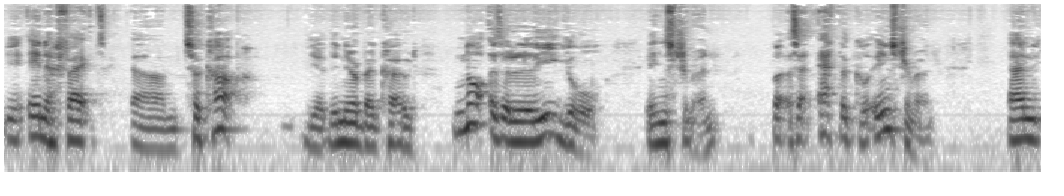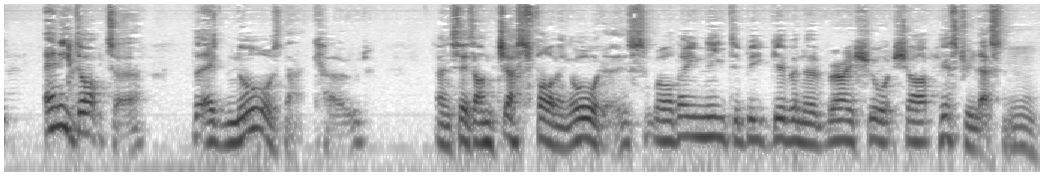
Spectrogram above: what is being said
in effect, um, took up the Nuremberg Code not as a legal instrument, but as an ethical instrument. And any doctor that ignores that code and says, I'm just following orders, well, they need to be given a very short, sharp history lesson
